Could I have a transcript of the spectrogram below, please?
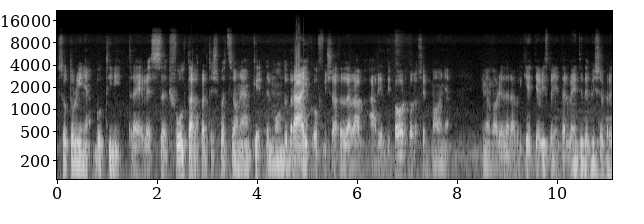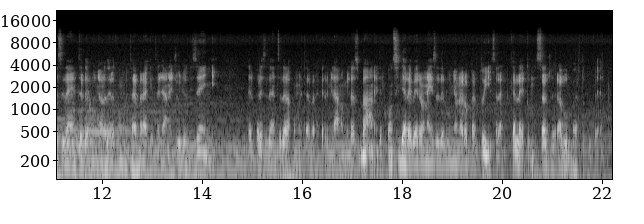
sottolinea Bottini Treves. Folta la partecipazione anche del mondo ebraico, ufficiata da Rav Ariel di Porto, la cerimonia in memoria del Rav Richetti ha visto gli interventi del vicepresidente dell'Unione delle Comunità Ebraiche Italiane Giulio Disegni, del presidente della comunità ebraica di Milano Milas Bani, del consigliere veronese dell'Unione Roberto Israel, che ha letto un messaggio di Rav Umberto Piperno.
